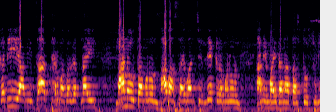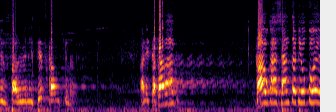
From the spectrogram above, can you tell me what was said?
कधी आम्ही जात धर्म बघत नाहीत. मानवता म्हणून बाबासाहेबांचे लेकर म्हणून आम्ही मैदानात असतो. सुनील साळवेने तेच काम केलं. आणि त्याचा राग गाव का शांत ठेवतोय?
